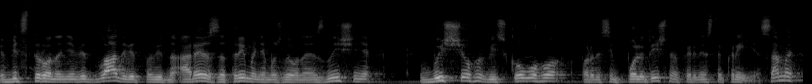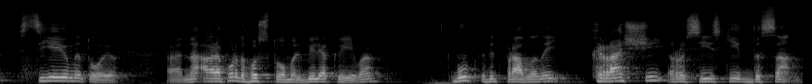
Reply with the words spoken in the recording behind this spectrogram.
відсторонення від влади, відповідно, арешт, затримання, можливо, навіть знищення вищого військового, передусім політичного керівництва в країні. Саме з цією метою е, на аеропорт Гостомель біля Києва був відправлений кращий російський десант.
